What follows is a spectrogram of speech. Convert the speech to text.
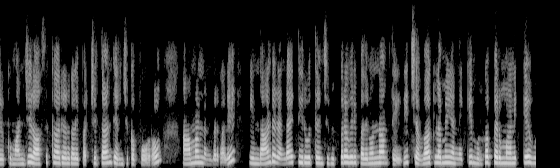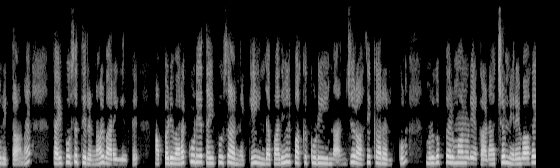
இருக்கும் அஞ்சு ராசிக்காரர்களை பற்றித்தான் தெரிஞ்சுக்க போறோம். ஆமாம் நண்பர்களே இந்த ஆண்டு ரெண்டாயிரத்தி இருபத்தஞ்சு பிப்ரவரி பதினொன்னாம் தேதி செவ்வாய்க்கிழமை அன்னைக்கு முருகப்பெருமானுக்கே உரித்தான தைப்பூச திருநாள் வர இருக்கு. அப்படி வரக்கூடிய தைப்பூச அன்னைக்கு இந்த பதிவில் பார்க்கக்கூடிய இந்த அஞ்சு ராசிக்காரருக்கும் முருகப்பெருமானுடைய கடாட்சம் நிறைவாக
